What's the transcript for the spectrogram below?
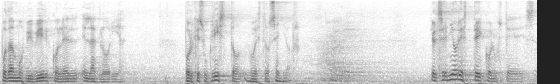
podamos vivir con Él en la gloria. Por Jesucristo nuestro Señor. Que el Señor esté con ustedes.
